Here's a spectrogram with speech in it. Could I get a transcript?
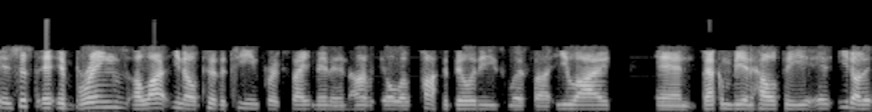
it's just it, it brings a lot you know to the team for excitement and obviously all the possibilities with uh, Eli and Beckham being healthy. It, you know, the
